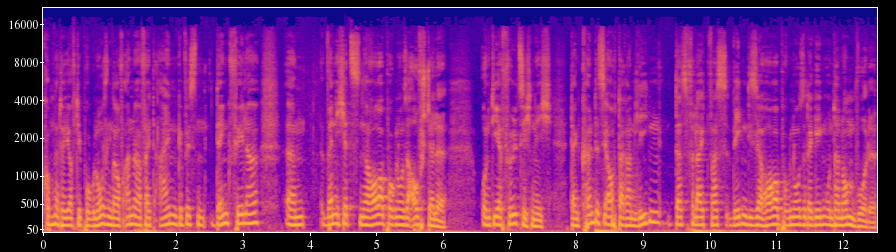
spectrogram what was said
kommt natürlich auf die Prognosen drauf an, aber vielleicht einen gewissen Denkfehler, ähm, wenn ich jetzt eine Horrorprognose aufstelle und die erfüllt sich nicht, dann könnte es ja auch daran liegen, dass vielleicht was wegen dieser Horrorprognose dagegen unternommen wurde.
